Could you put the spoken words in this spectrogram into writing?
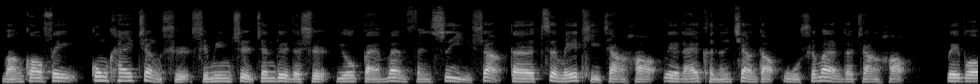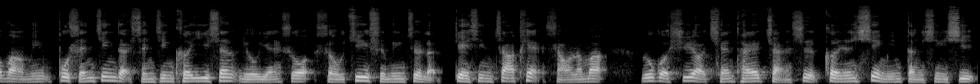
王高飞公开证实，实名制针对的是有百万粉丝以上的自媒体账号，未来可能降到五十万的账号。微博网民不神经的神经科医生留言说：“手机实名制了，电信诈骗少了吗？”如果需要前台展示个人姓名等信息，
